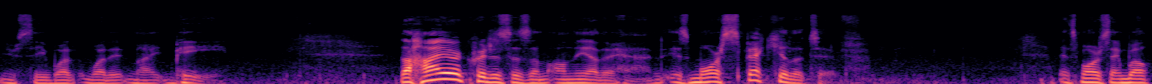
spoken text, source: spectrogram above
you see, what, what it might be. The higher criticism, on the other hand, is more speculative. It's more saying, well,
